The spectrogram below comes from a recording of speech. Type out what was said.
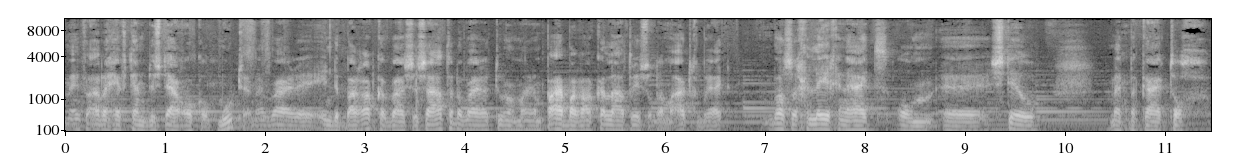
Mijn vader heeft hem dus daar ook ontmoet. En er waren in de barakken waar ze zaten, er waren toen nog maar een paar barakken, later is dat allemaal uitgebreid, was er gelegenheid om uh, stil met elkaar toch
